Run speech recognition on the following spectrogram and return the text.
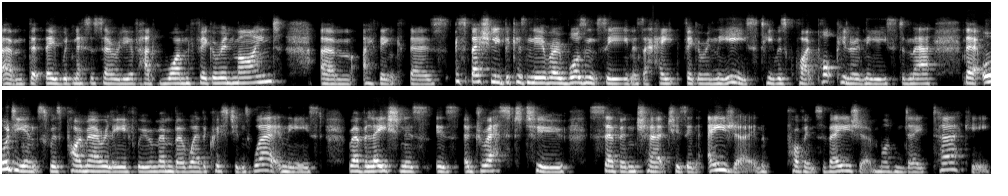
um, that they would necessarily have had one figure in mind. Um, I think there's, especially because Nero wasn't seen as a hate figure in the East, he was quite popular in the East, and their their audience was primarily, if we remember where the Christians were in the East, Revelation is is addressed to seven churches in Asia, in the province of Asia, modern day Turkey.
